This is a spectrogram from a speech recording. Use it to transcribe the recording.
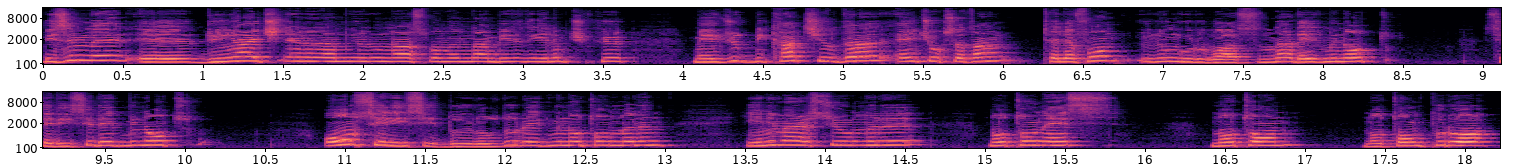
Bizim ve e, dünya için en önemli ürün lansmanlarından biri diyelim çünkü mevcut birkaç yılda en çok satan telefon ürün grubu aslında Redmi Note serisi. Redmi Note 10 serisi duyuruldu. Redmi Note 10'ların yeni versiyonları Note 10S, Note 10, Note 10 Pro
